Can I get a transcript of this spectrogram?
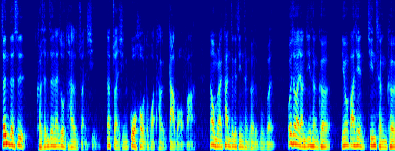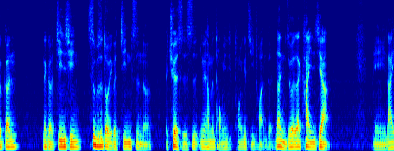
真的是可成正在做它的转型，那转型过后的话，它会大爆发。那我们来看这个金城科的部分，为什么要讲金城科？你会发现金城科跟那个金星是不是都有一个金字呢？确实是因为他们同一同一个集团的。那你就再看一下，诶，来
